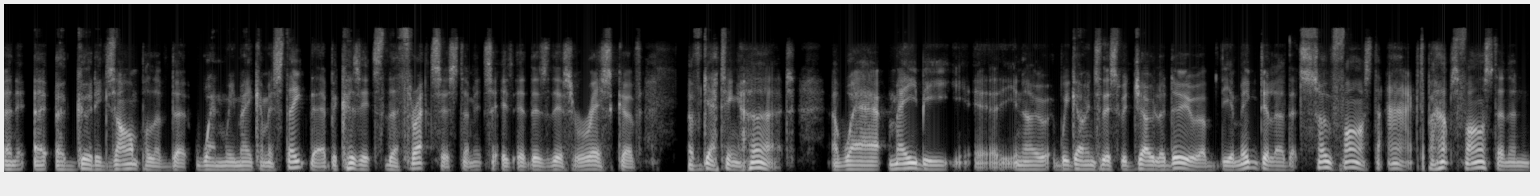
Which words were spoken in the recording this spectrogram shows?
an, a, a, good example of that when we make a mistake there because it's the threat system. It's it, it, there's this risk of of getting hurt, where maybe uh, you know we go into this with Joe LeDoux, of the amygdala that's so fast to act, perhaps faster than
